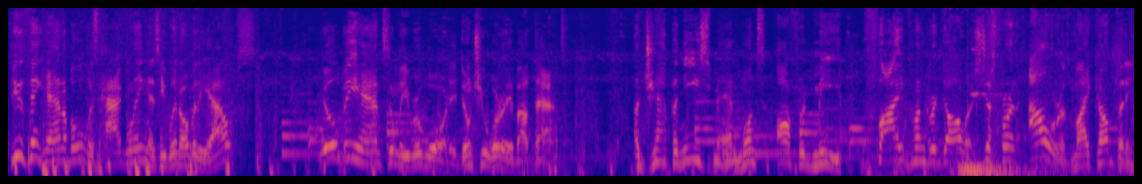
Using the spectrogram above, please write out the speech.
Do you think Hannibal was haggling as he went over the Alps? You'll be handsomely rewarded, don't you worry about that. A Japanese man once offered me $500 just for an hour of my company.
